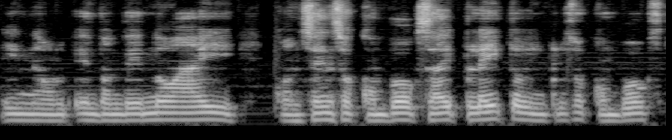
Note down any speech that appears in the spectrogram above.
en, donde no hay consenso con Vox, hay pleito incluso con Vox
